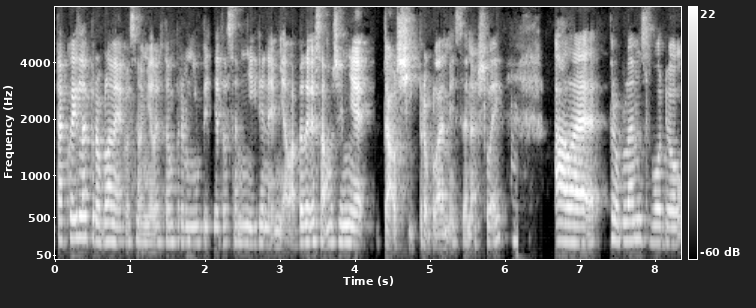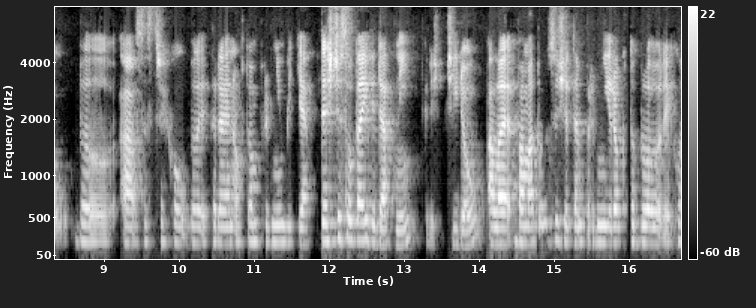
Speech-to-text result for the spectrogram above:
takovýhle problém, jako jsme měli v tom prvním bytě, to jsem nikdy neměla. Byly samozřejmě další problémy se našly, hmm. ale problém s vodou byl a se střechou byly teda jenom v tom prvním bytě. Deště jsou tady vydatný, když přijdou, ale hmm. pamatuju si, že ten první rok to bylo jako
